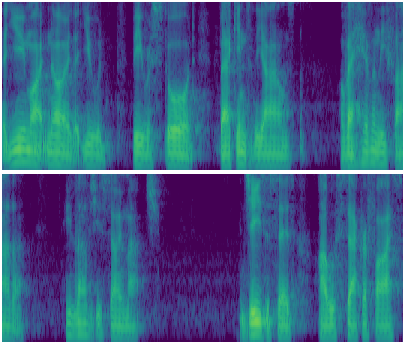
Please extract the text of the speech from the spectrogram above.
That you might know that you would be restored back into the arms of our Heavenly Father. who loves you so much. And Jesus says, I will sacrifice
